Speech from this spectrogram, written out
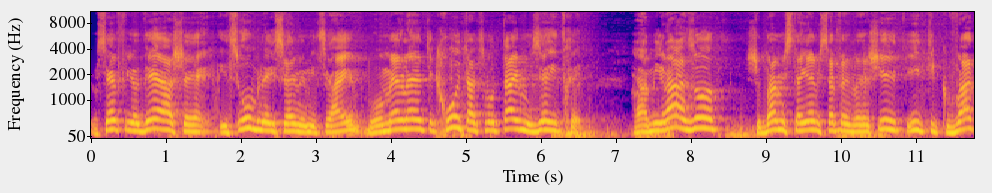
יוסף יודע שיצאו בני ישראל ממצרים והוא אומר להם תיקחו את עצמותיי מזה איתכם. האמירה הזאת שבה מסתיים ספר בראשית היא תקוות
